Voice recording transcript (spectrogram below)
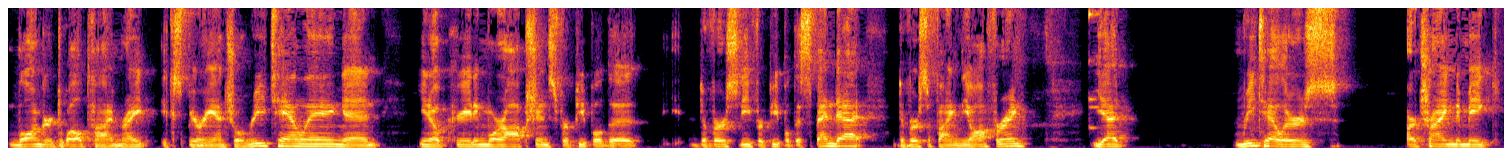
longer dwell time right? Experiential retailing and you know creating more options for people to diversity for people to spend at diversifying the offering. Yet retailers are trying to make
